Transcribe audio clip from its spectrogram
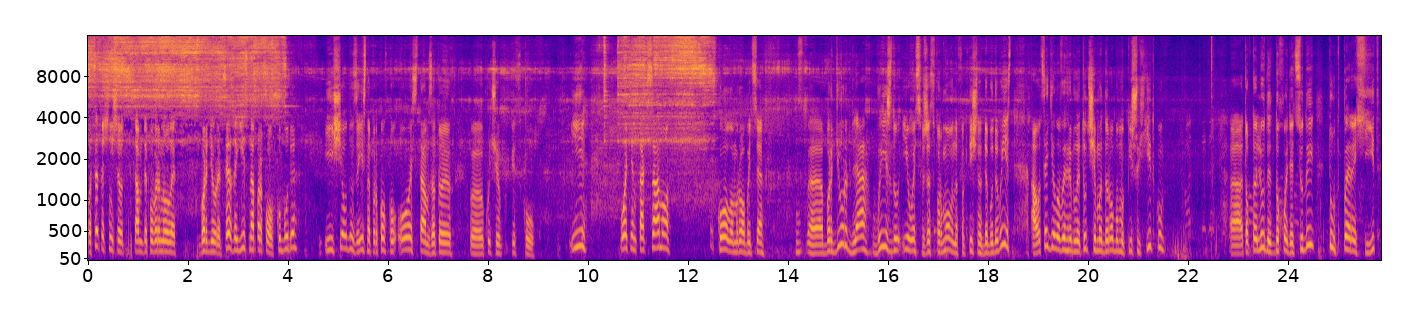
оце точніше, там, де повернули бордюри, це заїзд на парковку буде. І ще один заїзд на парковку ось там, за тою е, кучею піску. І потім так само колом робиться е, бордюр для виїзду, і ось вже сформовано фактично, де буде виїзд. А оце діло вигребли. Тут ще ми доробимо пішохідку. Е, тобто люди доходять сюди, тут перехід.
